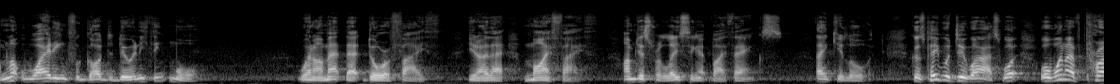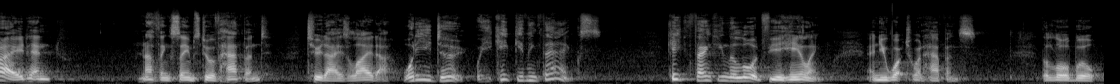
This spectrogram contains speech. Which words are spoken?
I'm not waiting for God to do anything more when I'm at that door of faith, you know, that my faith. I'm just releasing it by thanks. Thank you, Lord. Because people do ask, well, when I've prayed and nothing seems to have happened two days later, what do you do? Well, you keep giving thanks. Keep thanking the Lord for your healing, and you watch what happens. The Lord will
